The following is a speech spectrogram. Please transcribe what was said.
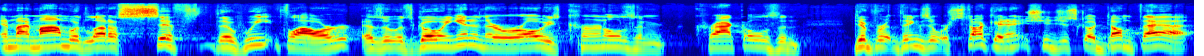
and my mom would let us sift the wheat flour as it was going in, and there were always kernels and crackles and different things that were stuck in it. She'd just go dump that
